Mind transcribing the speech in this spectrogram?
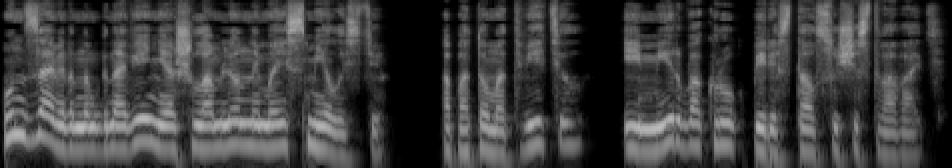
Он замер на мгновение, ошеломленный моей смелостью, а потом ответил, и мир вокруг перестал существовать.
